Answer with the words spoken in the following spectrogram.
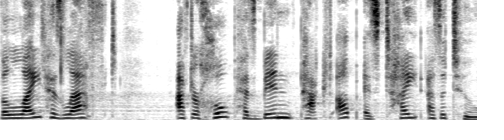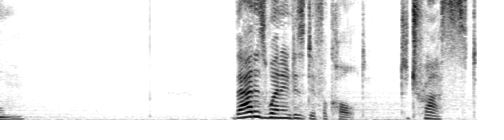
the light has left, after hope has been packed up as tight as a tomb. That is when it is difficult to trust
